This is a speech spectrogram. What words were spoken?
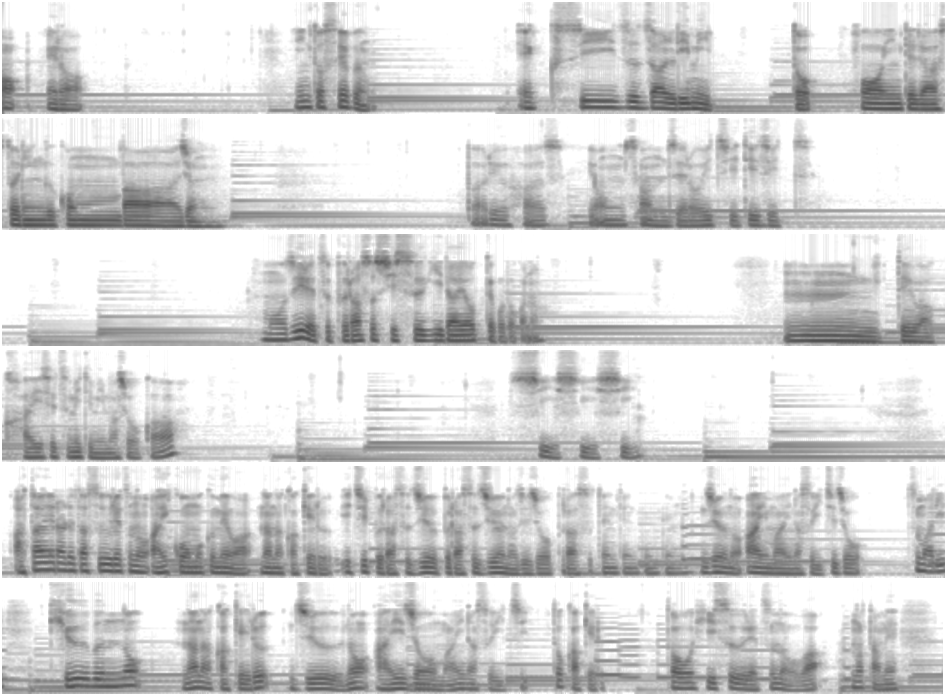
あエラー。int 7 exceeds the limit for integer string conversion value has 4301 digit 文字列プラスしすぎだよってことかなでは解説見てみましょうか。CCC 与えられた数列の i 項目目は 7×1 プラス10プラス10の2乗プラス点点点点10の i マイナス1乗。つまり9分の 7×10 の i 乗マイナス1とかける。等比数列の和のため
